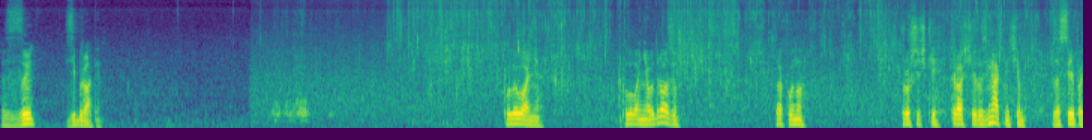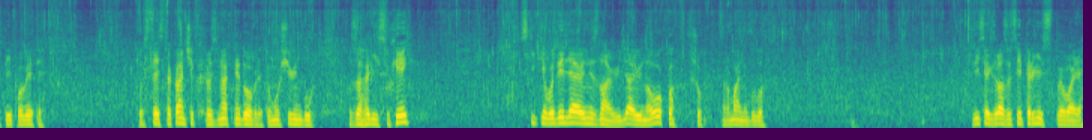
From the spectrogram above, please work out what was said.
з, зібрати. Поливання. Поливання одразу. Так воно трошечки краще розм'якне, чим засипати і полити. То цей стаканчик розм'якне добре, тому що він був взагалі сухий. Скільки води ляю, не знаю. Ляю на око, щоб нормально було. Дивіться, як зразу цей перліт спливає.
